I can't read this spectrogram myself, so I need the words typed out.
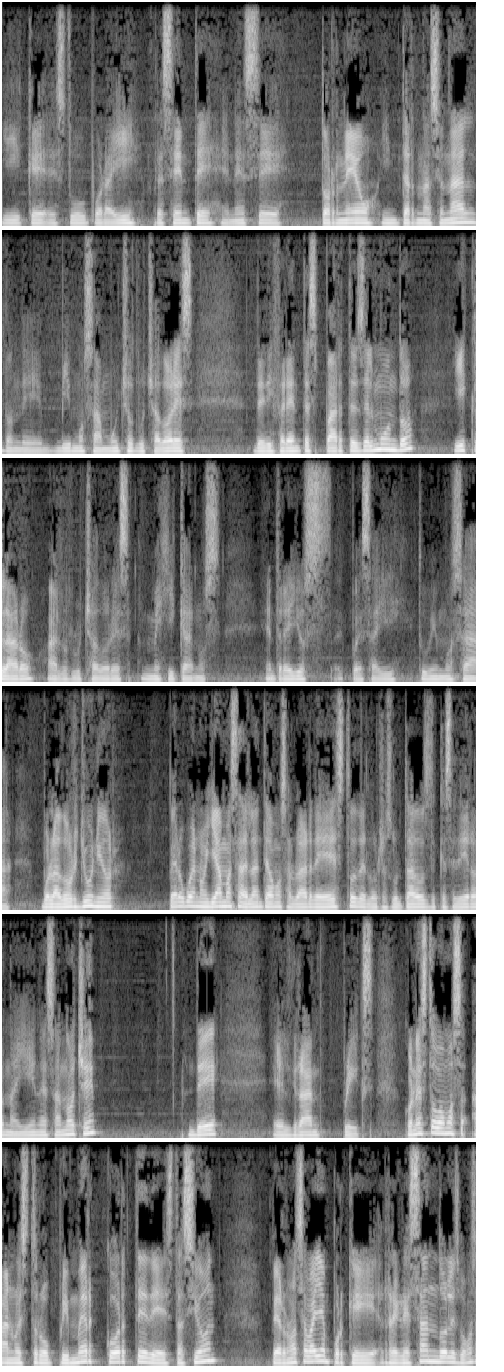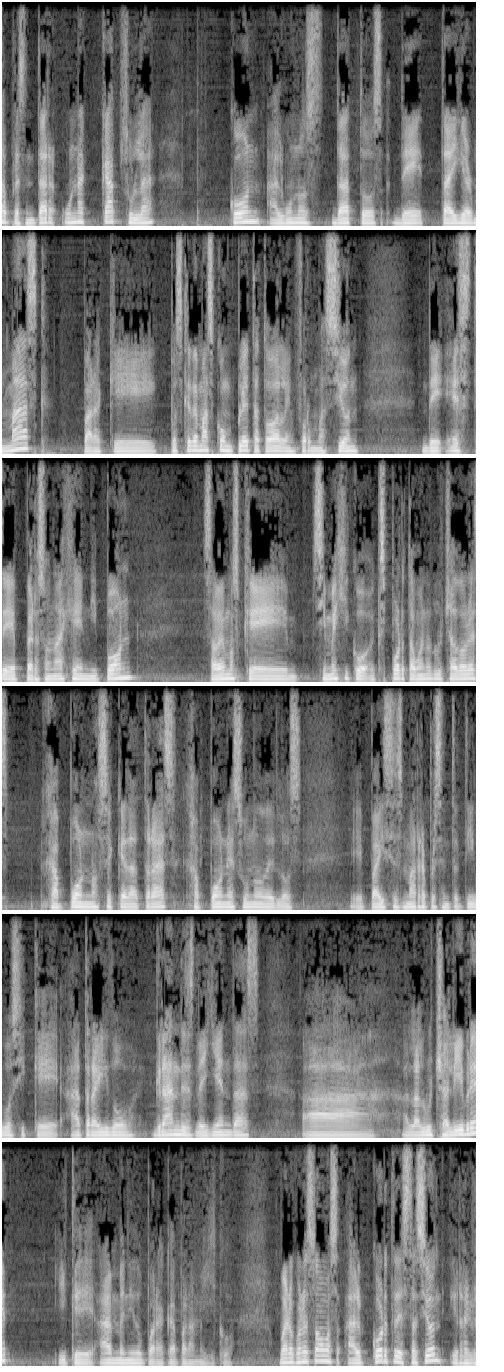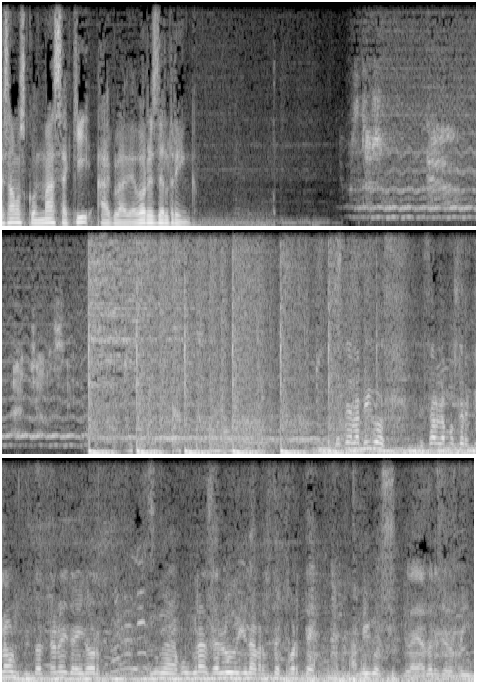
y que estuvo por ahí presente en ese torneo internacional donde vimos a muchos luchadores de diferentes partes del mundo y claro a los luchadores mexicanos. Entre ellos pues ahí tuvimos a Volador Junior. Pero bueno, ya más adelante vamos a hablar de esto, de los resultados que se dieron ahí en esa noche de el Grand Prix. Con esto vamos a nuestro primer corte de estación, pero no se vayan porque regresando les vamos a presentar una cápsula con algunos datos de Tiger Mask para que pues quede más completa toda la información de este personaje nipón. Sabemos que si México exporta buenos luchadores, Japón no se queda atrás. Japón es uno de los eh, países más representativos y que ha traído grandes leyendas a, a la lucha libre y que han venido para acá, para México. Bueno, con esto vamos al corte de estación y regresamos con más aquí a Gladiadores del Ring. ¿Qué tal amigos? Les habla Monster Clown, el doctor traidor. un gran saludo y un abrazo fuerte, amigos gladiadores del ring.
